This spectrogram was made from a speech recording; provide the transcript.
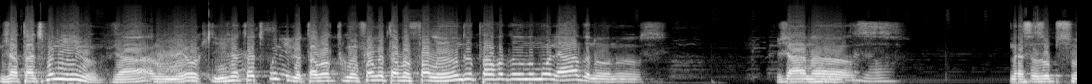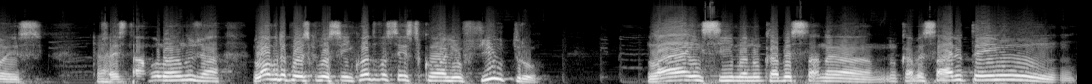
Já está disponível, já no meu aqui já está disponível. Eu tava, conforme eu estava falando, eu estava dando uma olhada no- nos já nas nessas opções. Tá. Já está rolando já. Logo depois que você, enquanto você escolhe o filtro, lá em cima no, cabeça, na- no cabeçalho tem um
